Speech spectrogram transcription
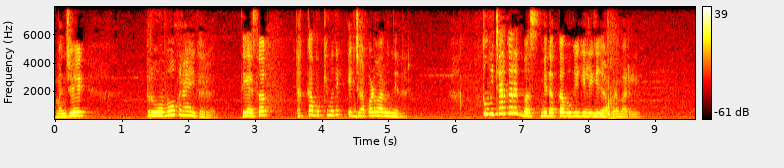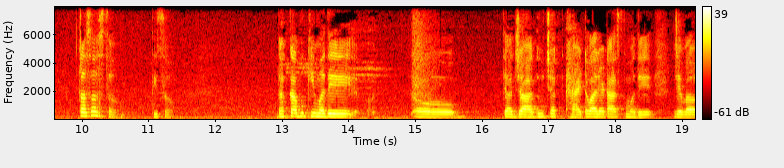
म्हणजे प्रोवोक नाही करत. ते असं धक्काबुक्कीमध्ये एक झापड मारून देणार. तू विचार करत बस. मी धक्काबुक्की केली की झापड मारली. तसं असतं तिचं. धक्काबुक्कीमध्ये त्या जादूच्या हॅटवाल्या टास्कमध्ये जेव्हा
